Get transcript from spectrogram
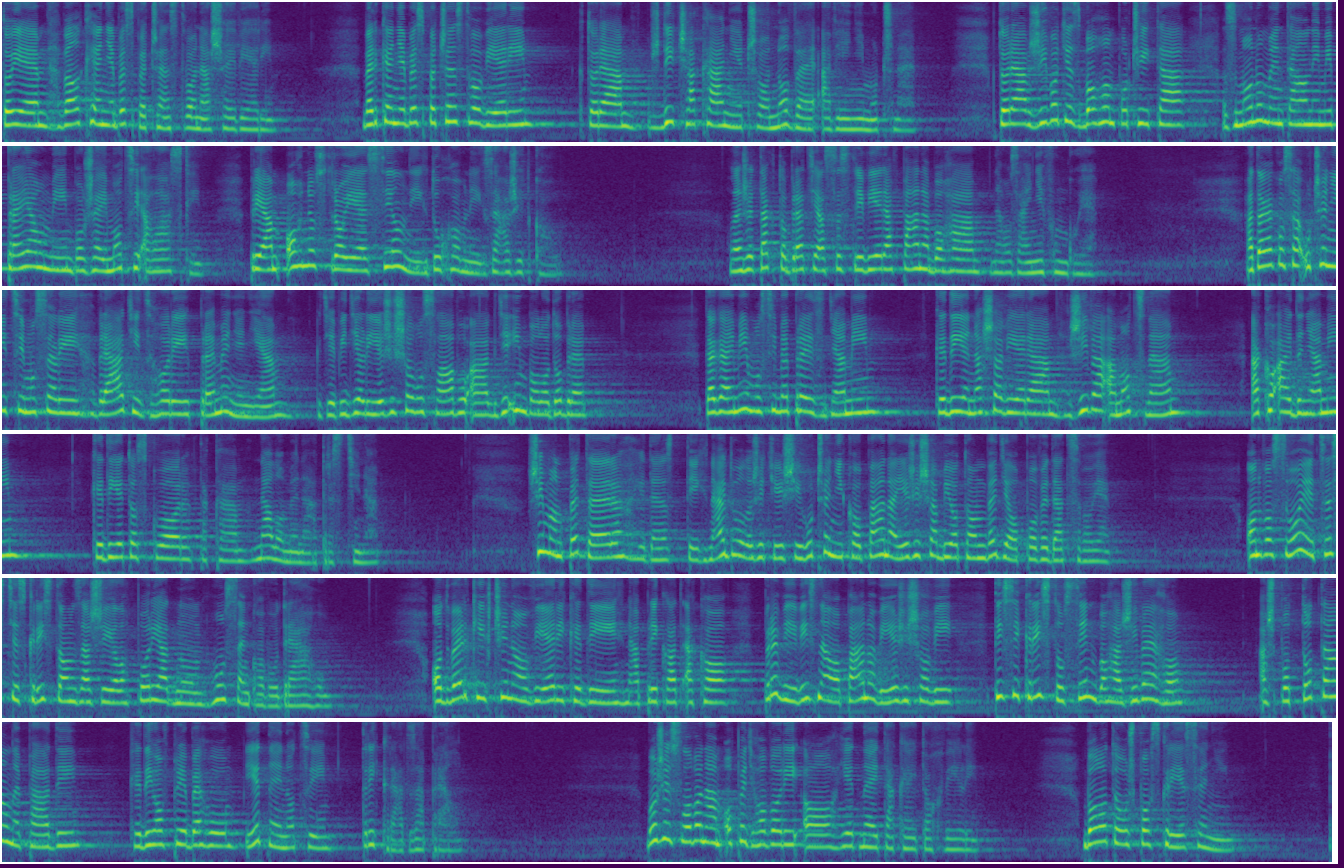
To je veľké nebezpečenstvo našej viery. Veľké nebezpečenstvo viery, ktorá vždy čaká niečo nové a výnimočné ktorá v živote s Bohom počíta s monumentálnymi prejavmi Božej moci a lásky. Priam ohňostroje silných duchovných zážitkov. Lenže takto, bratia a sestry, viera v Pána Boha naozaj nefunguje. A tak ako sa učeníci museli vrátiť z hory premenenia, kde videli Ježišovu slávu a kde im bolo dobre, tak aj my musíme prejsť dňami, kedy je naša viera živá a mocná ako aj dňami, kedy je to skôr taká nalomená trstina. Šimon Peter, jeden z tých najdôležitejších učeníkov pána Ježiša, by o tom vedel povedať svoje. On vo svojej ceste s Kristom zažil poriadnú húsenkovú dráhu. Od veľkých činov viery, kedy napríklad ako prvý vyznalo pánovi Ježišovi, Ty si Kristus, syn Boha živého, až po totálne pády, kedy ho v priebehu jednej noci trikrát zaprel. Božie slovo nám opäť hovorí o jednej takejto chvíli. Bolo to už po vzkriesení.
